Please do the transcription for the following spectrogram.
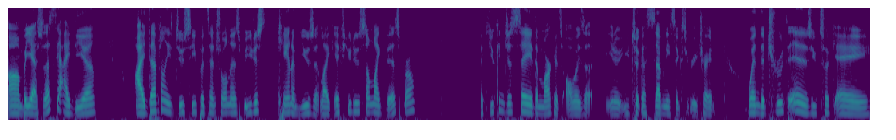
Um, but yeah, so that's the idea. I definitely do see potential in this, but you just can't abuse it. Like if you do something like this, bro, like you can just say the market's always a you know you took a 76 degree trade, when the truth is you took a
